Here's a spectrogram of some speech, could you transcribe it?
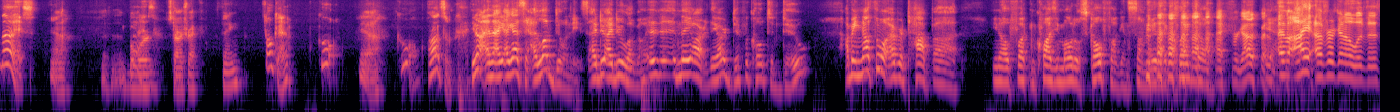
Nice. yeah, Borg Nice. Star Trek thing. Okay. Cool. Yeah, Cool. Awesome. You know, and I, I gotta say, I love doing these. I do. I do love them and, and they are. They are difficult to do. I mean, nothing will ever top. uh you know, fucking Quasimodo skull fucking somebody like Clint. Uh, I forgot about yeah. Am I ever gonna live this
